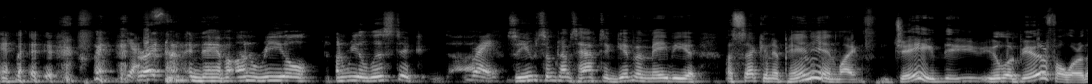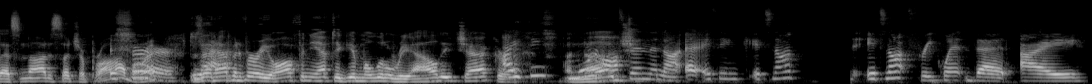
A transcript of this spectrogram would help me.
am, right? And they have unreal, unrealistic. uh, Right. So you sometimes have to give them maybe a, a second opinion, like, "Gee, you you look beautiful," or "That's not such a problem." Sure, Right? Does that happen very often? You have to give them a little reality check, or I think a more nudge? often than not, I think it's not it's not frequent that I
